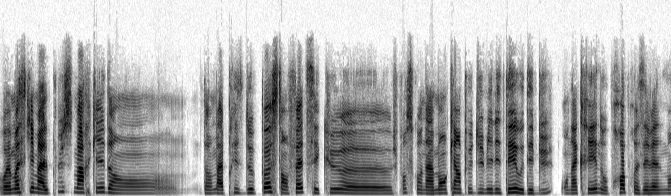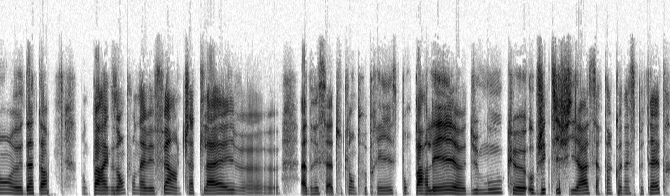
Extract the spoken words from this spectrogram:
Ouais, moi, ce qui m'a le plus marqué dans dans ma prise de poste, en fait, c'est que, heu, je pense qu'on a manqué un peu d'humilité au début. On a créé nos propres événements, heu, data. Donc, par exemple, on avait fait un chat live, heu, adressé à toute l'entreprise pour parler, du MOOC, Objectif IA, certains connaissent peut-être,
